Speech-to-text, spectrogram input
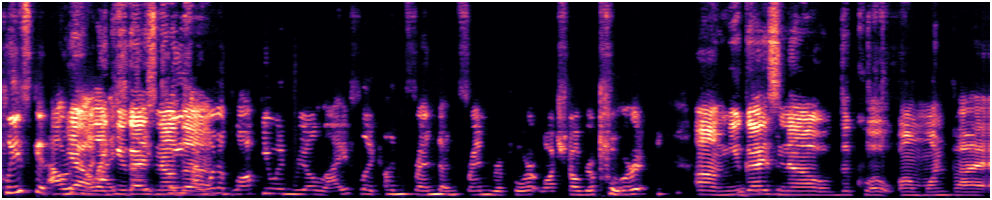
Please get out Yeah, of my like, you guys eyesight, know please. I want to block you in real life, like unfriend, unfriend, report, watchdog report. Um, you guys know the quote, um, one bad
